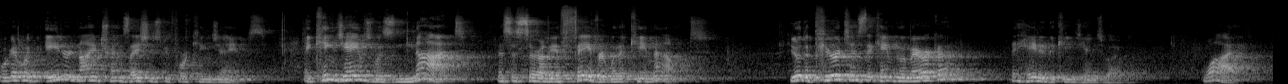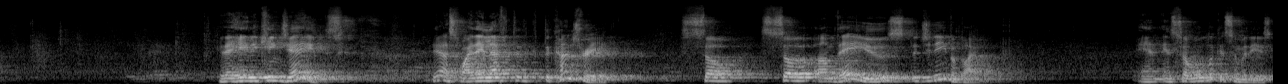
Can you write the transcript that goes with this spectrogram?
we're going to look at eight or nine translations before King James. And King James was not necessarily a favorite when it came out. You know, the Puritans that came to America, they hated the King James Bible. Why? They hated King James. Yes, why they left the, country. So, so um, they used the Geneva Bible. And, and so we'll look at some of these.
